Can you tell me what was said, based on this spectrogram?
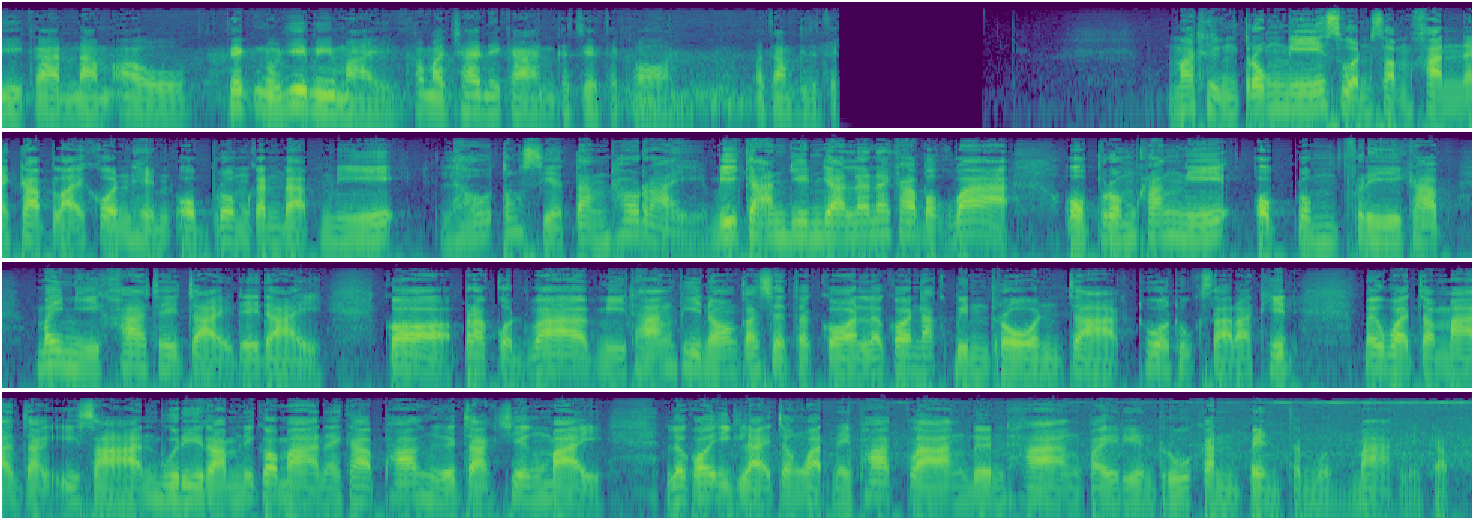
มีการนำเอาเทคโนโลยีใหม่ๆเข้ามาใช้ในการเกษตรกรมาทำเกษตร มาถึงตรงนี้ส่วนสำคัญนะครับ หลายคนเห็นอบรมกันแบบนี้ แล้วต้องเสียตังค์เท่าไหร่ มีการยืนยันแล้วนะครับ บอกว่าอบรมครั้งนี้อบรมฟรีครับ ไม่มีค่าใช้จ่ายใด ๆ ก็ปรากฏว่ามีทั้งพี่น้องเกษตรกร แล้วก็นักบินโดรนจากทั่วทุกสารทิศ ไม่ว่าจะมาจากอีสานบุรีรัมย์นี่ก็มานะครับ ภาคเหนือจากเชียงใหม่ แล้วก็อีกหลายจังหวัดในภาคกลางเดินทางไปเรียนรู้กันเป็นจำนวนมากเลยครับ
